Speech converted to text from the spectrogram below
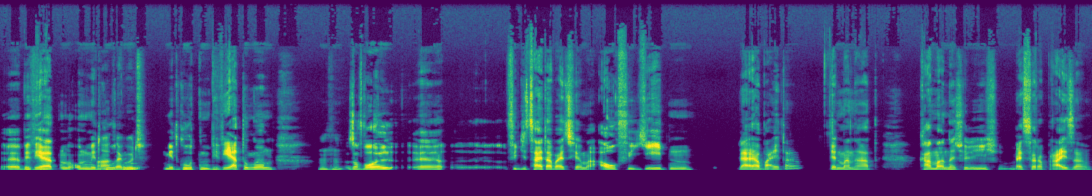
äh, Mhm. bewerten und mit Ah, guten gut. mit guten Bewertungen Mhm. sowohl, äh, für die Zeitarbeitsfirma, auch für jeden Leiharbeiter, den man hat, kann man natürlich bessere Preise,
